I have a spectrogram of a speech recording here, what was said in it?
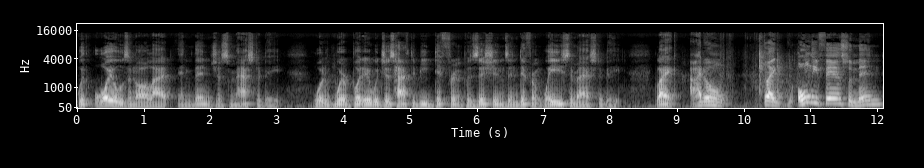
with oils and all that, and then just masturbate would where but it would just have to be different positions and different ways to masturbate. Like I don't like OnlyFans for men.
